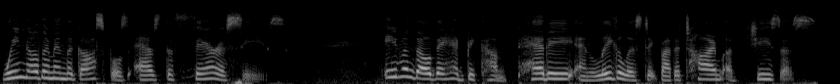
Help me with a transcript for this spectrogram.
We know them in the Gospels as the Pharisees. Even though they had become petty and legalistic by the time of Jesus,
